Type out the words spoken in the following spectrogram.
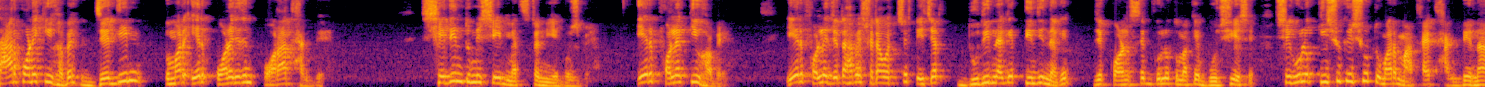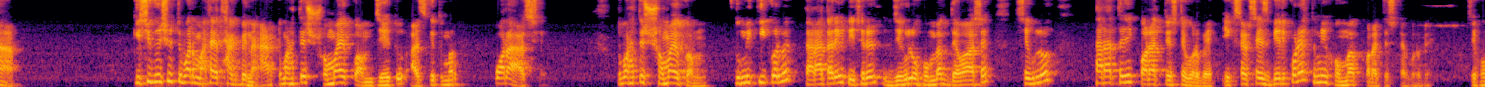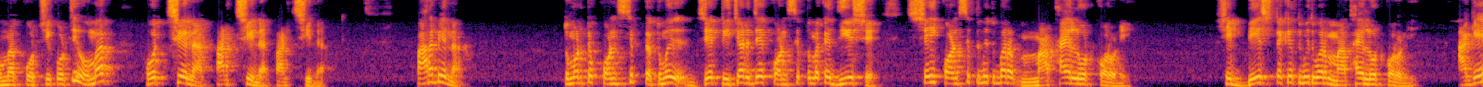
তারপরে কি হবে? যেদিন তোমার এর পরে যেদিন পড়া থাকবে, সেদিন তুমি সেই ম্যাথসটা নিয়ে বসবে। এর ফলে কি হবে? এর ফলে যেটা হবে সেটা হচ্ছে টিচার দুদিন আগে, তিন দিন আগে যে কনসেপ্টগুলো তোমাকে বুঝিয়েছে, সেগুলো কিছু কিছু তোমার মাথায় থাকবে না। কিছু কিছু তোমার মাথায় থাকবে না। আর তোমার হাতে সময় কম, যেহেতু আজকে তোমার পড়া আছে। তোমার হাতে সময় কম। তুমি কি করবে? তাড়াতাড়ি টিচারের যেগুলো হোমওয়ার্ক দেওয়া আছে, সেগুলো তাড়াতাড়ি করার চেষ্টা করবে। এক্সারসাইজ বের করে তুমি হোমওয়ার্ক করার চেষ্টা করবে। যে হোমওয়ার্ক করছি করছি হোমওয়ার্ক হচ্ছে না, পারছি না পারছি না। পারবে না। তোমার তো কনসেপ্টটা তুমি যে টিচার যে কনসেপ্ট তোমাকে দিয়েছে, সেই কনসেপ্ট তুমি তোমার মাথায় লোড করনি। সেই বেসটাকে তুমি তোমার মাথায় লোড করনি। আগে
